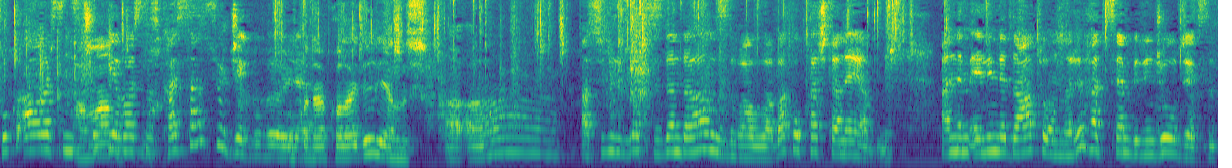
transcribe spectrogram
Çok ağırsınız, Ama- çok yavaşsınız. Kaç saat sürecek bu böyle? O kadar kolay değil yalnız. Aa, Asil Rüzgar sizden daha hızlı vallahi. Bak o kaç tane yapmış. Annem elinle dağıt onları. Hadi sen birinci olacaksın.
